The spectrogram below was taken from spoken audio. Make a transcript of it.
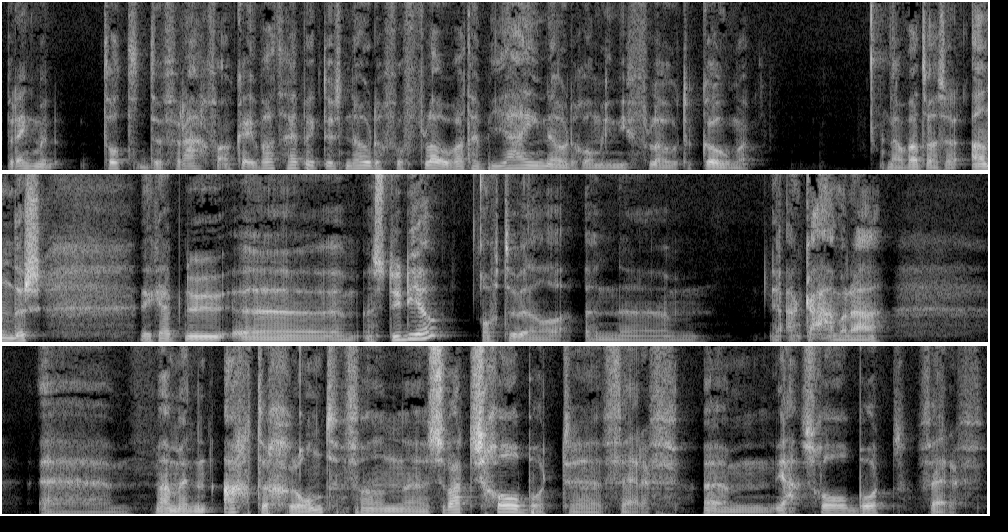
brengt me tot de vraag van, oké, wat heb ik dus nodig voor flow? Wat heb jij nodig om in die flow te komen? Nou, wat was er anders? Ik heb nu uh, een studio, oftewel een, uh, ja, een camera, uh, maar met een achtergrond van uh, zwart schoolbordverf. Um, ja, schoolbordverf.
